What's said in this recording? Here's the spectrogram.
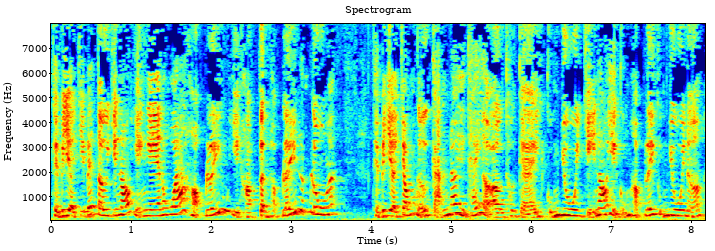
Thì bây giờ chị bé tư chỉ nói vậy nghe nó quá hợp lý gì hợp tình hợp lý lắm luôn á thì bây giờ trong ngữ cảnh đó thì thấy ờ thôi kệ, cũng vui, chỉ nói gì cũng hợp lý, cũng vui nữa.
